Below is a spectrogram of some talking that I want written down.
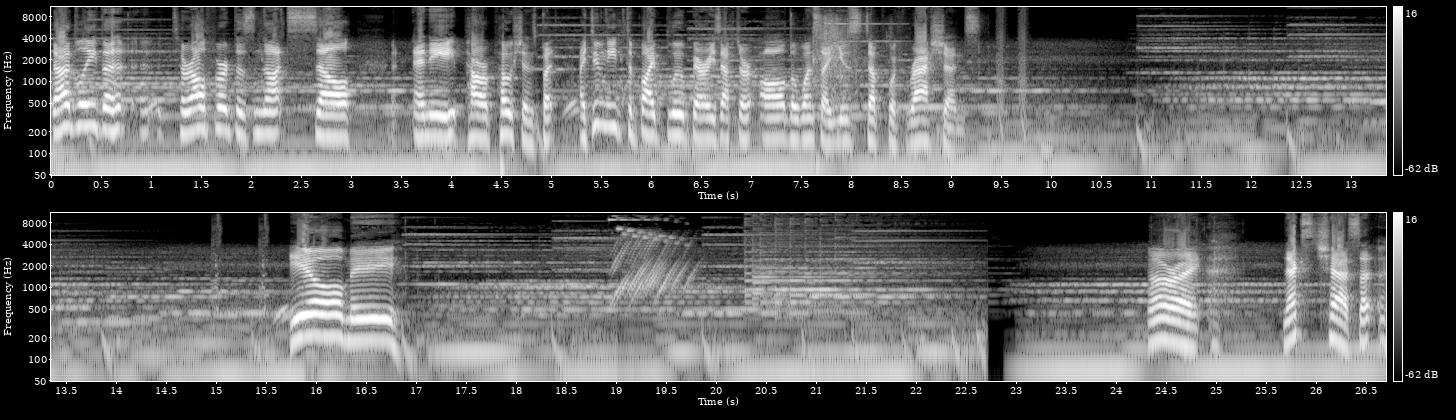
Sadly, the uh, does not sell any power potions, but I do need to buy blueberries after all the ones I used up with rations. Heal me! Alright. Next chest. Uh,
